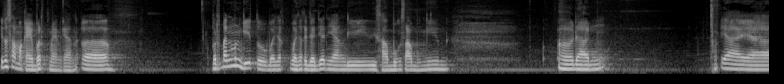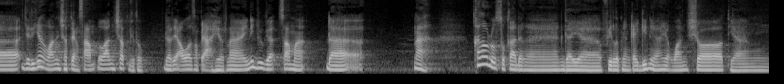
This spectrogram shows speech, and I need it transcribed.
Itu sama kayak Birdman kan. Uh, Birdman pun gitu banyak banyak kejadian yang disambung sambungin uh, dan ya ya jadinya one shot yang sama one shot gitu dari awal sampai akhir. Nah ini juga sama. Da nah kalau lo suka dengan gaya film yang kayak gini ya yang one shot yang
